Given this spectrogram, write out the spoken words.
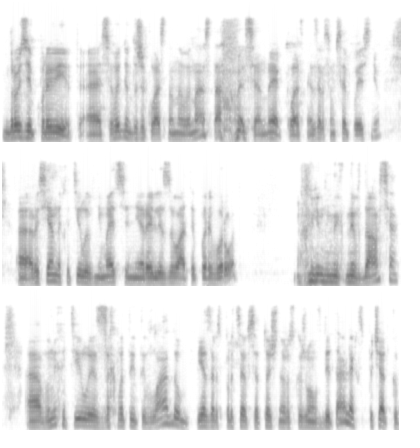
Друзі, привіт! Е, Сьогодні дуже класна новина сталася. Ну як класна, я зараз вам все поясню. Е, Росіяни хотіли в Німеччині реалізувати переворот. Він у них не вдався. А вони хотіли захватити владу. Я зараз про це все точно розкажу вам в деталях. Спочатку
